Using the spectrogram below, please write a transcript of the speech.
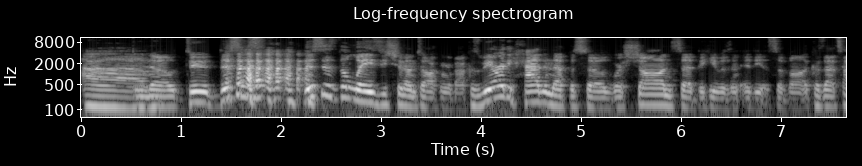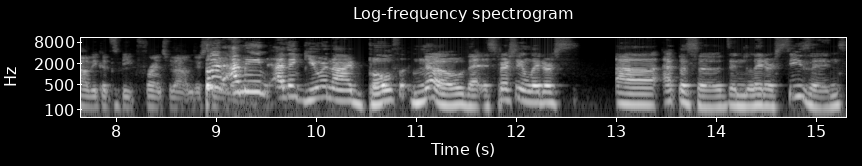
Um, no, dude. This is this is the lazy shit I'm talking about because we already had an episode where Sean said that he was an idiot savant because that's how he could speak French without understanding. But I mean, I think you and I both know that, especially in later uh, episodes and later seasons,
